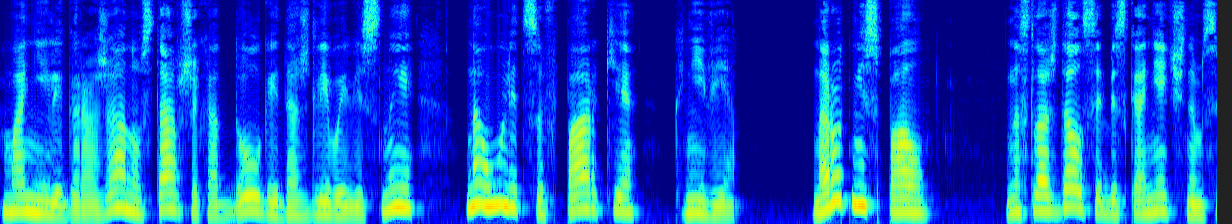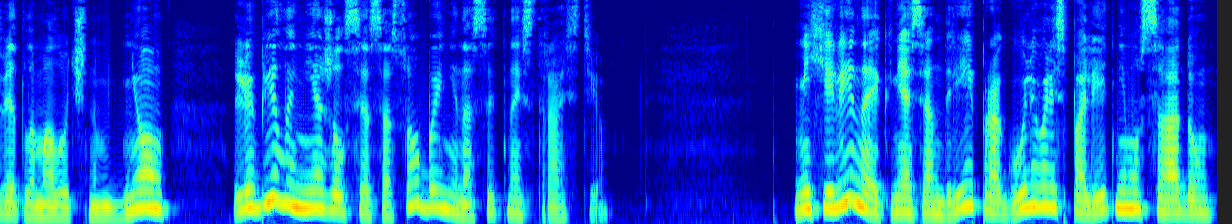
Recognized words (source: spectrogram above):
манили горожан, уставших от долгой дождливой весны, на улице, в парке, к Неве. Народ не спал, наслаждался бесконечным светло-молочным днем, любил и нежился с особой ненасытной страстью. Михелина и князь Андрей прогуливались по летнему саду.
